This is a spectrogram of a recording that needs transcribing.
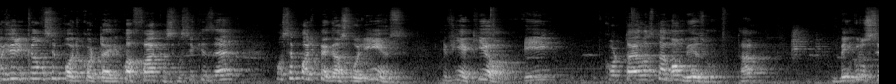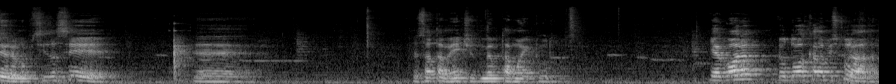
O manjericão você pode cortar ele com a faca se você quiser, ou você pode pegar as folhinhas e vir aqui, ó, e cortar elas na mão mesmo, tá? Bem grosseiro, não precisa ser é, exatamente do mesmo tamanho tudo. E agora eu dou aquela misturada.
